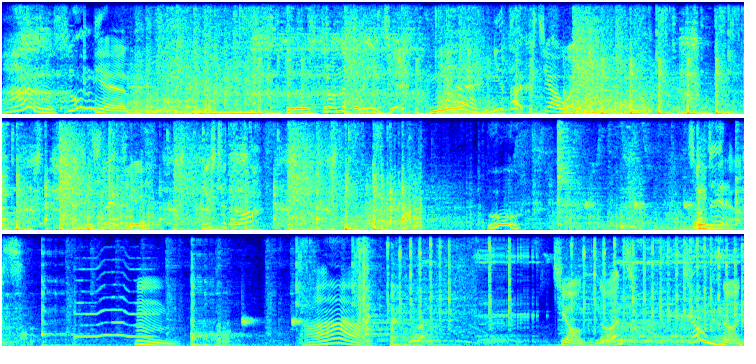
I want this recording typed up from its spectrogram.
A, rozumiem. W którą stronę to idzie? Nie, nie tak chciałem. Lepiej. Jeszcze to? Uff. Co teraz? Hmm. A. Ciągnąć, ciągnąć.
